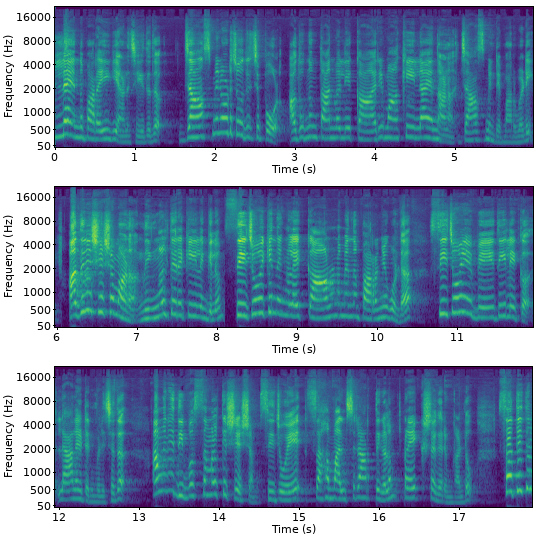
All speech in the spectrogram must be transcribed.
ഇല്ല എന്ന് പറയുകയാണ് ചെയ്തത്. ജാസ്മിനോട് ചോദിച്ചപ്പോൾ അതൊന്നും താൻ വലിയ കാര്യമാക്കിയില്ല എന്നാണ് ജാസ്മിന്റെ മറുപടി. അതിനുശേഷമാണ് നിങ്ങൾ തിരക്കിയില്ലെങ്കിലും സിജോയ്ക്ക് നിങ്ങളെ കാണണമെന്ന് പറഞ്ഞുകൊണ്ട് സിജോയെ വേദിയിലേക്ക് ലാലേട്ടൻ വിളിച്ചത്. അങ്ങനെ ദിവസങ്ങൾക്ക് ശേഷം സിജോയെ സഹ മത്സരാർത്ഥികളും പ്രേക്ഷകരും കണ്ടു. സത്യത്തിൽ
